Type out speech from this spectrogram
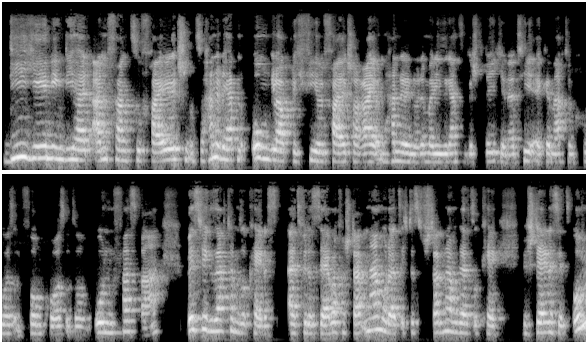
diejenigen, die halt anfangen zu feilschen und zu handeln, wir hatten unglaublich viel Falscherei und Handeln und immer diese ganzen Gespräche in der Teeecke nach dem Kurs und vorm Kurs und so, unfassbar. Bis wir gesagt haben, so, okay, das, als wir das selber verstanden haben oder als ich das verstanden habe, gesagt, okay, wir stellen das jetzt um.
